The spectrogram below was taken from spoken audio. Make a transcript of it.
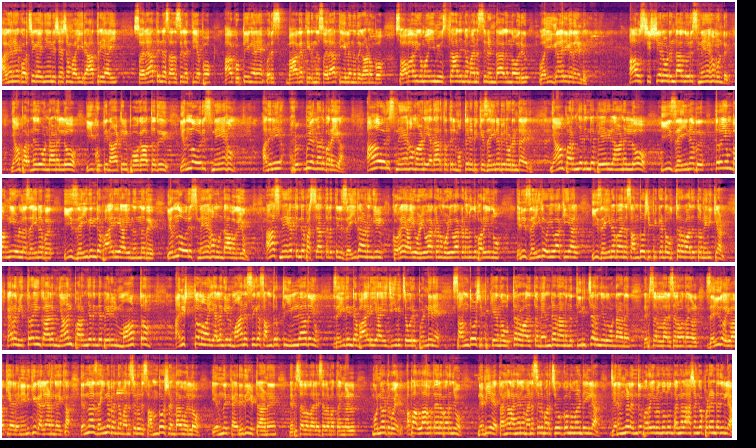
അങ്ങനെ കുറച്ച് കഴിഞ്ഞതിന് ശേഷം വൈ രാത്രിയായി സ്വലാത്തിന്റെ സദസ്സിലെത്തിയപ്പോൾ ആ കുട്ടി ഇങ്ങനെ ഒരു ഭാഗത്തിരുന്ന് സ്വലാത്ത് ചെല്ലുന്നത് കാണുമ്പോൾ സ്വാഭാവികമായും ഈ ഉസ്താദിന്റെ മനസ്സിലുണ്ടാകുന്ന ഒരു വൈകാരികതയുണ്ട്. ആ ശിഷ്യനോട് ഉണ്ടാകുന്ന ഒരു സ്നേഹമുണ്ട്. ഞാൻ പറഞ്ഞതുകൊണ്ടാണല്ലോ ഈ കുട്ടി നാട്ടിൽ പോകാത്തത് എന്ന ഒരു സ്നേഹം. അതിന് ഹുബ് എന്നാണ് പറയുക. ആ ഒരു സ്നേഹമാണ് യഥാർത്ഥത്തിൽ മുത്തനബിക്ക് സൈനബിനോട് ഉണ്ടായത് ഞാൻ പറഞ്ഞതിന്റെ പേരിലാണല്ലോ ഈ സൈനബ് ഇത്രയും ഭംഗിയുള്ള സൈനബ് ഈ സെയ്ദിന്റെ ഭാര്യയായി നിന്നത് എന്ന ഒരു സ്നേഹം ഉണ്ടാവുകയും ആ സ്നേഹത്തിന്റെ പശ്ചാത്തലത്തിൽ സെയ്ദാണെങ്കിൽ കുറെ ആയി ഒഴിവാക്കണം ഒഴിവാക്കണം എന്ന് പറയുന്നു. ഇനി സെയ്ദ് ഒഴിവാക്കിയാൽ ഈ സൈനബാനെ സന്തോഷിപ്പിക്കേണ്ട ഉത്തരവാദിത്വം എനിക്കാണ്. കാരണം ഇത്രയും കാലം ഞാൻ പറഞ്ഞതിന്റെ പേരിൽ മാത്രം അനിഷ്ടമായി അല്ലെങ്കിൽ മാനസിക സംതൃപ്തി ഇല്ലാതെയും സെയ്ദിന്റെ ഭാര്യയായി ജീവിച്ച ഒരു പെണ്ണിനെ സന്തോഷിപ്പിക്കുന്ന ഉത്തരവാദിത്തം എന്റെതാണെന്ന് തിരിച്ചറിഞ്ഞതുകൊണ്ടാണ് നബി സല്ലല്ലാഹു അലൈഹി വസല്ലമ തങ്ങൾ സെയ്ദ് ഒഴിവാക്കിയാൽ എനിക്ക് കല്യാണം കഴിക്കാം. എന്നാൽ സൈനബ് എന്റെ മനസ്സിലൊരു സന്തോഷം ഉണ്ടാകുമല്ലോ എന്ന് കരുതിയിട്ടാണ് നബി സല്ലല്ലാഹു അലൈഹി തങ്ങൾ മുന്നോട്ട് പോയത്. അപ്പോൾ അള്ളാഹു താല പറഞ്ഞു നബിയെ തങ്ങൾ അങ്ങനെ മനസ്സിൽ മറച്ചു വെക്കൊന്നും വേണ്ടിയില്ല. ജനങ്ങൾ എന്തു പറയുമെന്നൊന്നും തങ്ങൾ ആശങ്കപ്പെടേണ്ടതില്ല.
